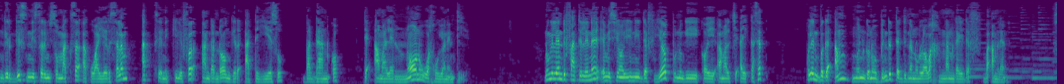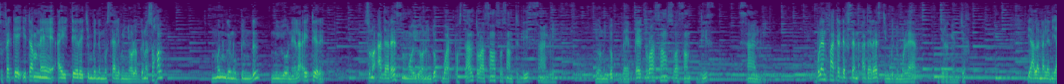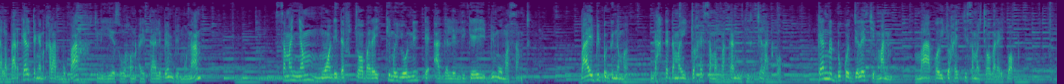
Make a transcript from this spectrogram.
ngir gis ni sëriñ su mag sa ak waa yerusalem ak seeni kilifa àndandoo ngir àtte yeesu ba daan ko te amale noonu waxu yonent yi nu ngi leen di fàttali ne émission yi ni def yépp nu ngi koy amal ci ay kaset ku leen bëgg a am mën nga noo bind te dinanu la wax nan ngay def ba am leen su fekkee itam ne ay téere ci mbind mu sell mi ñoo la gën a soxal mën nga nu bind nu yónnee la ay téere sunu adresse mooy yoonu njub boîte postale 370 Saint-Louis yoonu njub BP 370 Saint-Louis bu leen fàtte def seen adresse ci mbind mu leer jërë ngeen jëf yàlla na leen yàlla barkeel te ngeen xalaat bu baax ci li yeesu waxoon ay taalibeem bi mu naan sama ñam moo di def coobare ki ma yónni te àggale liggéey bi mu ma sant baay bi bëgg na ma ndaxte damay joxe sama bakkan ngir jëlaat ko kenn du ko jële ci man maa koy joxe ci sama coobarey bopp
